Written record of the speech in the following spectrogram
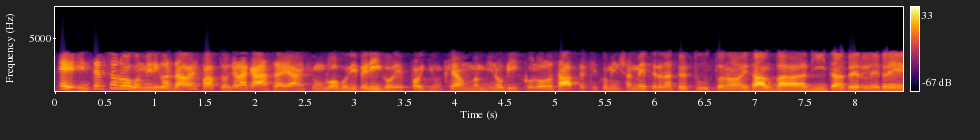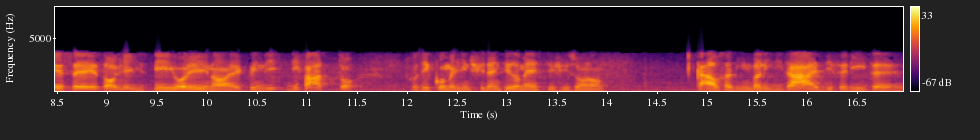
E in terzo luogo mi ricordava il fatto che la casa è anche un luogo di pericoli e poi chi ha un bambino piccolo lo sa perché comincia a mettere dappertutto no, i salvadita per le prese, toglie gli spigoli, no, e quindi di fatto, così come gli incidenti domestici sono causa di invalidità e di ferite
